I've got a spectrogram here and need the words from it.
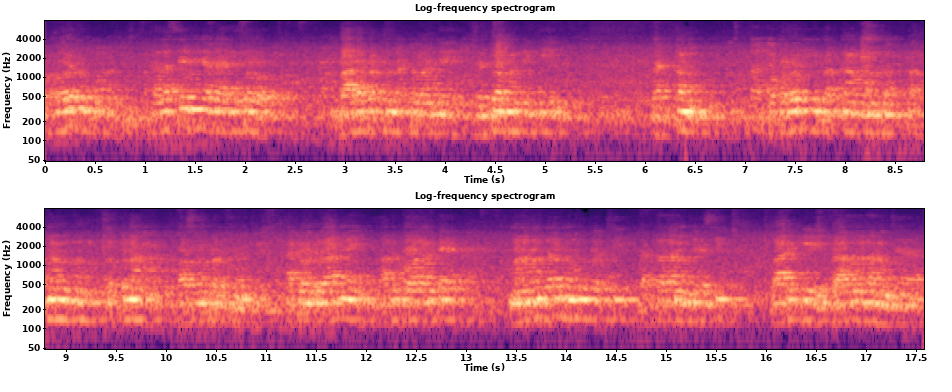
ఒకరోజు తలసేమియా వ్యాధితో బాధపడుతున్నటువంటి ఎంతో మందికి రక్తం ఒక రోజుకి పద్నాలుగు వందల పద్నాలుగు మంది చొప్పున అవసరం పడుతుంది అటువంటి వారిని ఆదుకోవాలంటే మనమందరం ముందుకు వచ్చి రక్తదానం చేసి వారికి ప్రాణదానం చేయాలి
